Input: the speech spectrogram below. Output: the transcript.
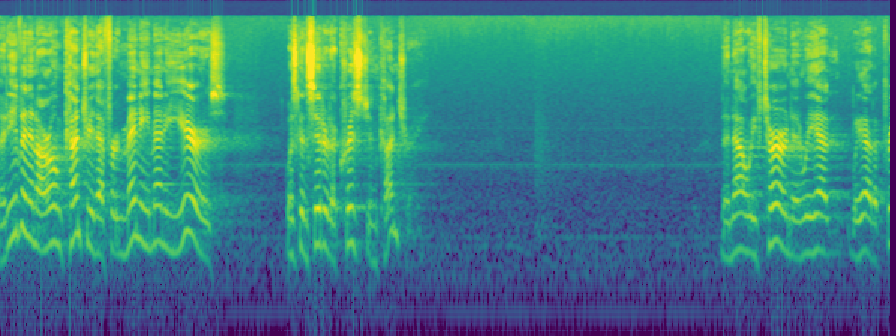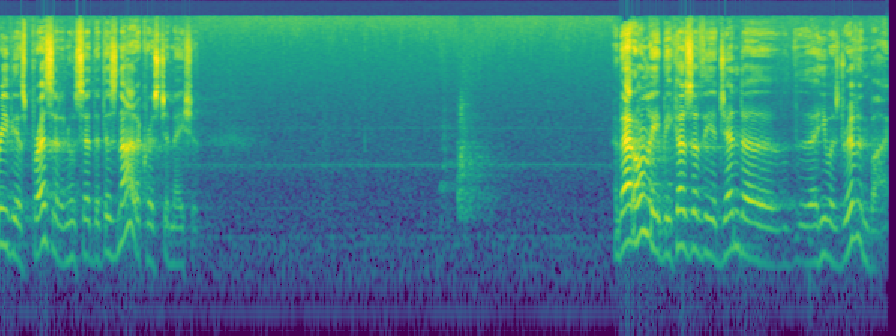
That even in our own country, that for many, many years was considered a Christian country, that now we've turned and we had, we had a previous president who said that this is not a Christian nation. And that only because of the agenda that he was driven by.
